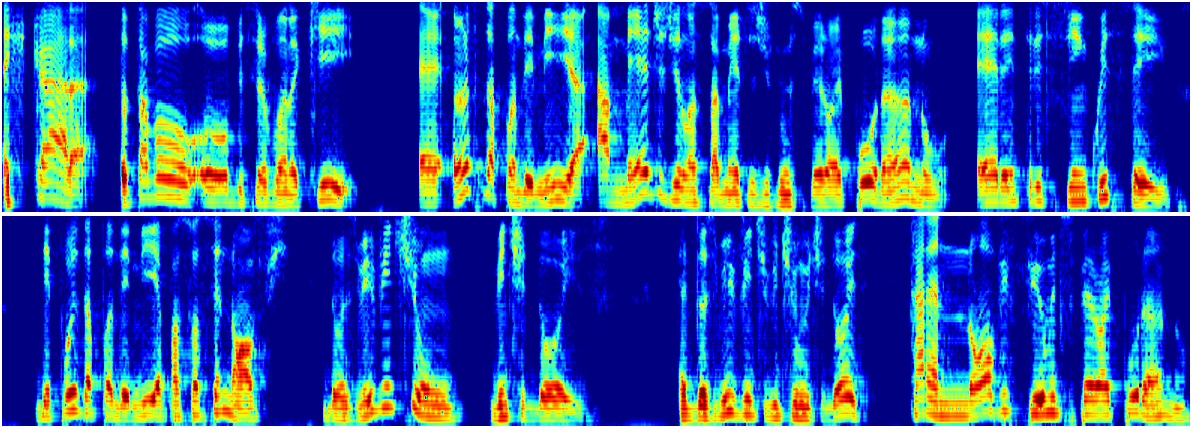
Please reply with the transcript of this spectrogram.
é que, cara, eu tava observando aqui, é, antes da pandemia, a média de lançamentos de filmes super-herói por ano era entre 5 e 6. Depois da pandemia, passou a ser 9. 2021, 22, é 2020, 21, 22, cara, é nove filmes de super-herói por ano.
